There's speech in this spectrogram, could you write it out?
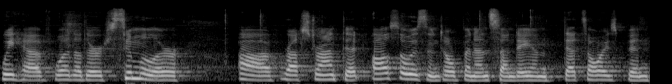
We have one other similar uh, restaurant that also isn't open on Sunday, and that's always been,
